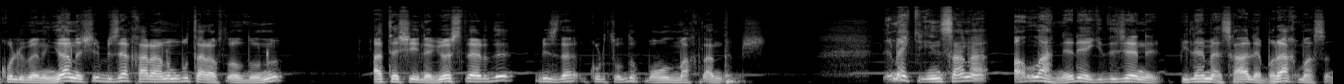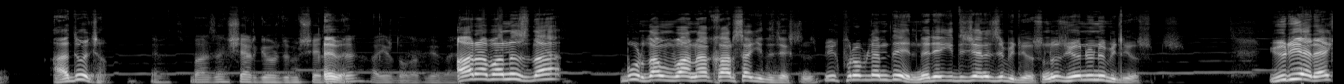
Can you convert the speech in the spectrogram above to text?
kulübenin yanışı bize karanın bu tarafta olduğunu ateşiyle gösterdi. Biz de kurtulduk boğulmaktan demiş. Demek ki insana Allah nereye gideceğini bilemez hale bırakmasın. Hadi hocam. Evet. Bazen şer gördüğümüz şeylerde evet. hayır da olabiliyor. Belki. Arabanızla buradan Van'a Kars'a gideceksiniz. Büyük problem değil. Nereye gideceğinizi biliyorsunuz. Yönünü biliyorsunuz. Yürüyerek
